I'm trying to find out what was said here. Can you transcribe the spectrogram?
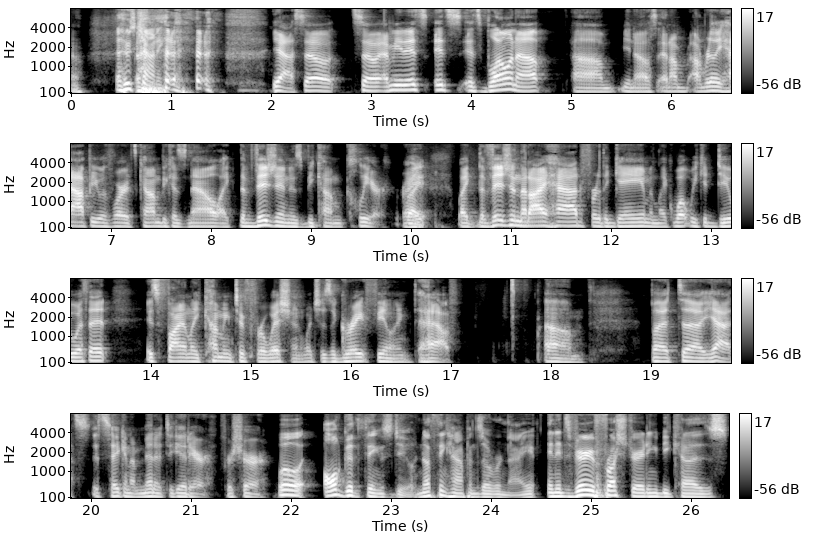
you know? Who's counting? yeah, so so I mean it's it's it's blowing up um you know and I'm I'm really happy with where it's come because now like the vision has become clear, right? like the vision that I had for the game and like what we could do with it is finally coming to fruition, which is a great feeling to have. Um, but uh, yeah, it's it's taken a minute to get here for sure. Well, all good things do. Nothing happens overnight. And it's very frustrating because,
